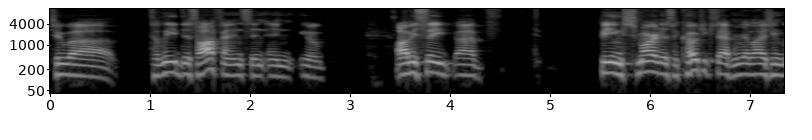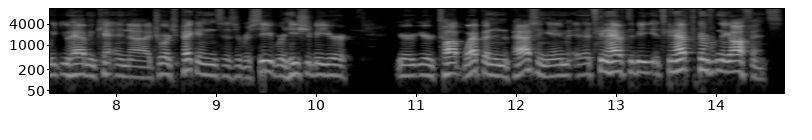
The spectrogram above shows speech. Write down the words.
to uh, to lead this offense, and and you know, obviously uh, being smart as a coaching staff and realizing what you have in, in uh, George Pickens as a receiver, and he should be your your your top weapon in the passing game. It's to have to be. It's going to have to come from the offense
